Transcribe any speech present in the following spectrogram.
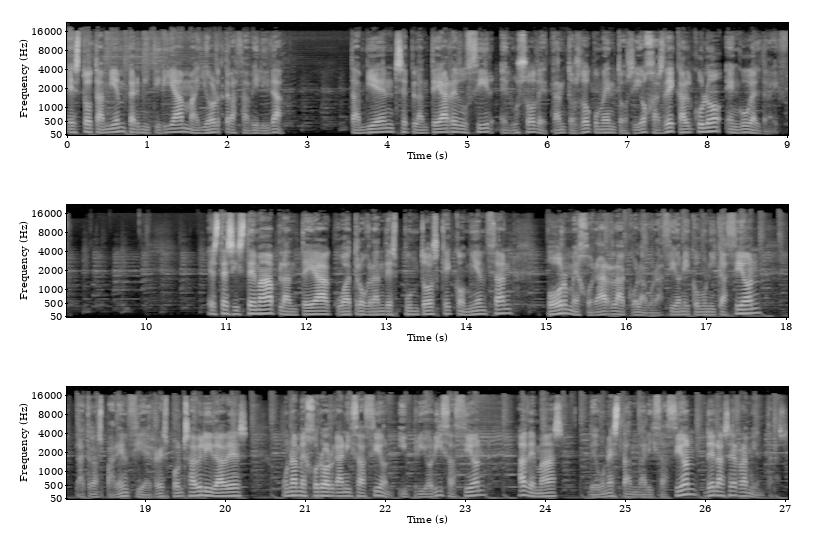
Esto también permitiría mayor trazabilidad. También se plantea reducir el uso de tantos documentos y hojas de cálculo en Google Drive. Este sistema plantea cuatro grandes puntos que comienzan por mejorar la colaboración y comunicación, la transparencia y responsabilidades, una mejor organización y priorización, además de una estandarización de las herramientas.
